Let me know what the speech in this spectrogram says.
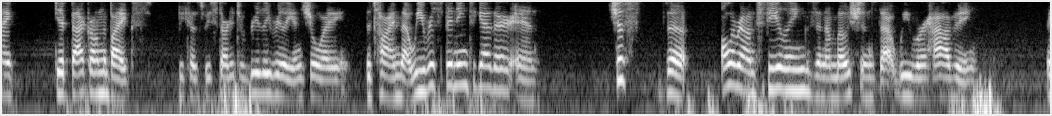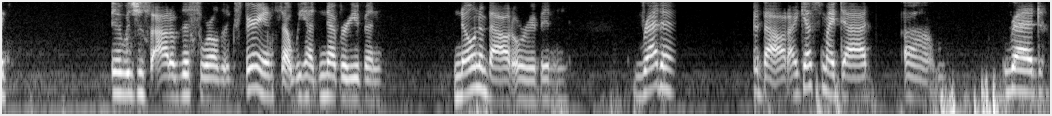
to get back on the bikes because we started to really, really enjoy the time that we were spending together and just the all around feelings and emotions that we were having. Like, it was just out of this world experience that we had never even known about or even read about. I guess my dad um, read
